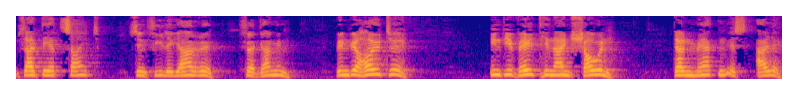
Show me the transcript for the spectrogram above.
Seit der Zeit sind viele Jahre vergangen. Wenn wir heute in die Welt hineinschauen, dann merken es alle,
